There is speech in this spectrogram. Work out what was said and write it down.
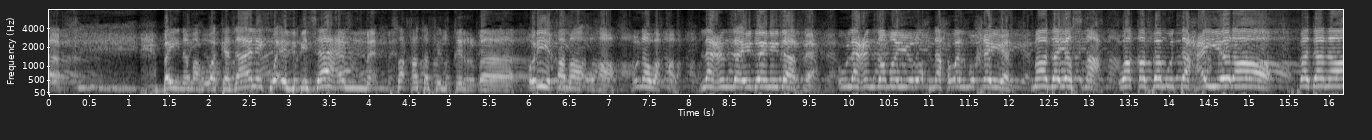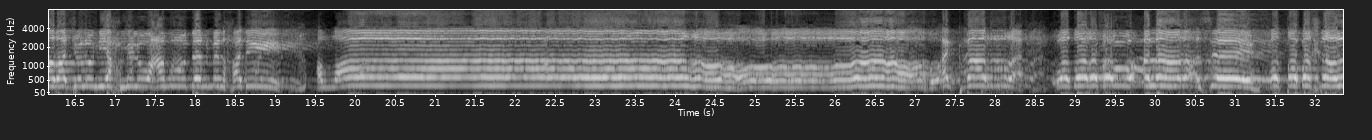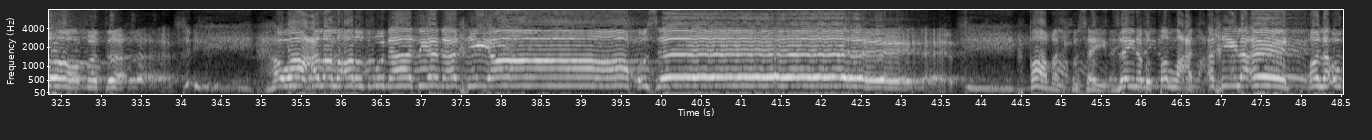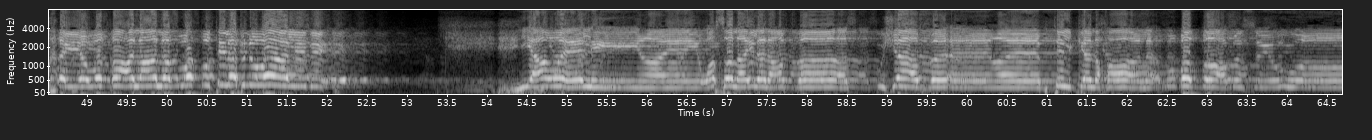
بينما هو كذلك وإذ بسهم سقط في القربة أريق ماؤها. هنا وقف. لا عند إيدين يدافع ولا عند ما يروح نحو المخيم. ماذا يصنع؟ وقف متحيرا. فدنا رجل يحمل عمودا من حديد. الله أكبر. وضربه على رأسه وطبخ رامته هوى على الأرض مناديا أخي يا حسين. قام الحسين. زينب اطلعت. أخي لأين قال أخي وقع العلم وقتل ابن والدي. يا ويلي وصل إلى العباس. وشاف بتلك الحالة مبضع بالسيوف.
